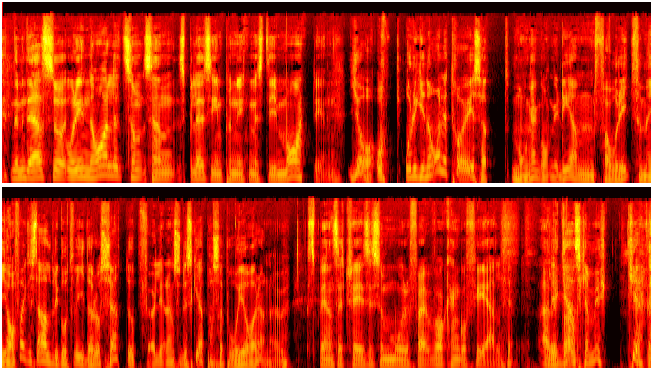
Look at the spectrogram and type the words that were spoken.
Nej, men det är alltså originalet som sen spelades in på nytt med Steve Martin. Ja, och originalet har jag ju sett många gånger. Det är en favorit för mig. Jag har faktiskt aldrig gått vidare och sett uppföljaren, så det ska jag passa på att göra nu. Spencer Tracy som morfar, vad kan gå fel? Det är ganska mycket.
